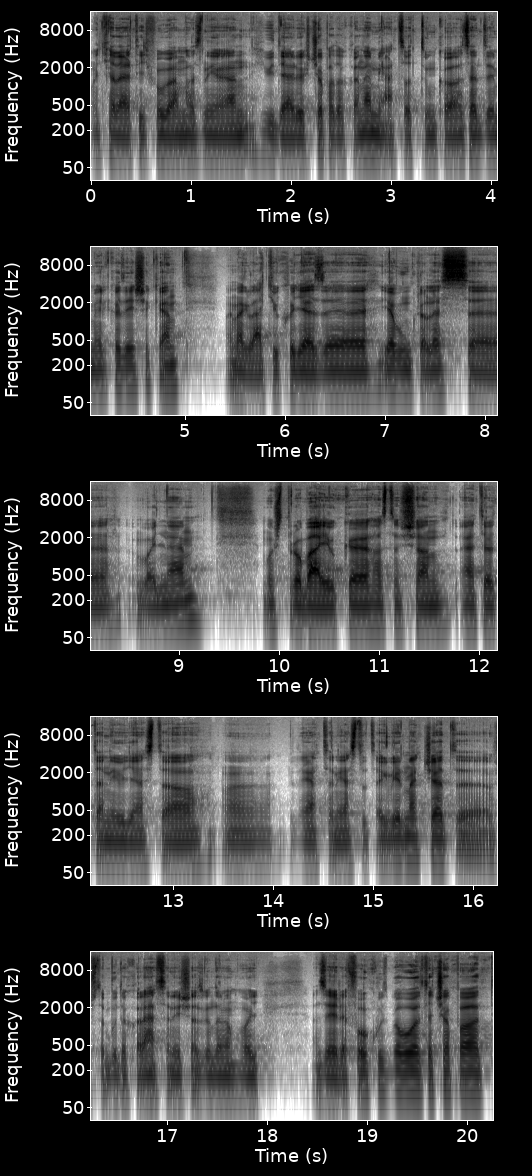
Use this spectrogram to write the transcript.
hogyha lehet így fogalmazni, olyan hűderős csapatokkal nem játszottunk az edzőmérkőzéseken, majd meglátjuk, hogy ez javunkra lesz, vagy nem. Most próbáljuk hasznosan eltölteni ugye ezt a, a lejátszani ezt a Cegléd meccset. Most a Budakalászon is azt gondolom, hogy azért fókuszban volt a csapat,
